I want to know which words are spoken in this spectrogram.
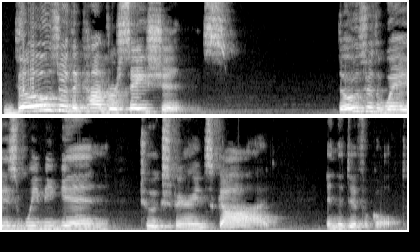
those are the conversations. Those are the ways we begin to experience God in the difficult,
